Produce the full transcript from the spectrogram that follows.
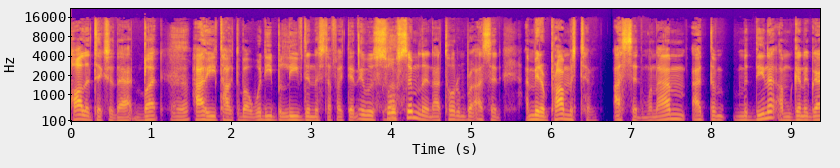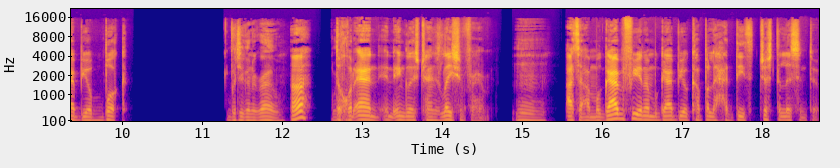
politics of that, but Yeah. how he talked about what he believed in and stuff like that. It was so Yeah. similar. And I told him, bro, I said, I made a promise to him. I said, when I'm at the Medina, I'm gonna grab your book, But you're gonna grab him. huh? The Quran in English translation for him. Mm. I said, I'm gonna grab it for you and I'm gonna grab you a couple of hadith just to listen to.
